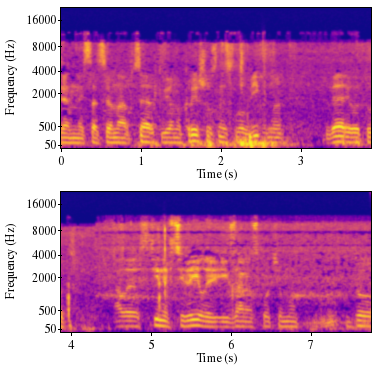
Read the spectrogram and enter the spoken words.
денний стаціонар в церкві, воно кришу знесло, вікна, двері отут. Але стіни вціліли і зараз хочемо до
